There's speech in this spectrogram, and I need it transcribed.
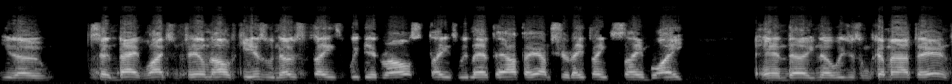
you know, sitting back watching film, and all the kids, we know some things we did wrong, some things we left out there. I'm sure they think the same way, and uh, you know, we just gonna come out there and.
